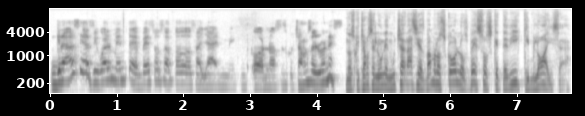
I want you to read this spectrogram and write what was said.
Gracias, igualmente. Besos a todos allá en México. Nos escuchamos el lunes. Nos escuchamos el lunes. Muchas gracias. Vámonos con los besos que te di, Kim Loaiza.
